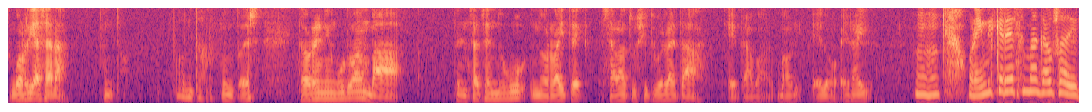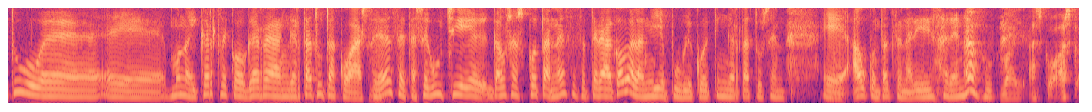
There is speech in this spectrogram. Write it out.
gorria zara, punto Punto. punto, ez? Eta horren inguruan, ba, pentsatzen dugu norbaitek salatu zituela eta eta ba, ba hori, edo erail. Mhm. Oraindik ere zenbat gauza ditugu e, e, bueno, ikartzeko gerran gertatutakoaz, ez? Eta ze gutxi gauza askotan, ez? Esaterako ba, langile publikoekin gertatu zen e, hau kontatzen ari zaren hau. Bai, asko, asko,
